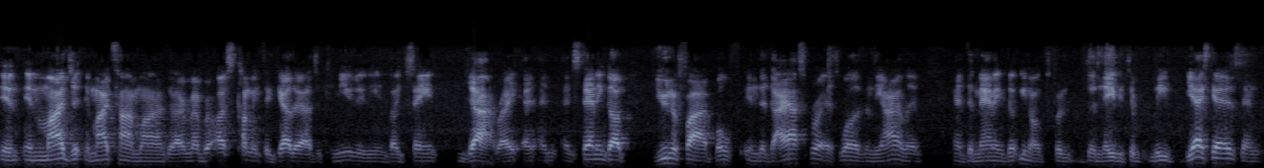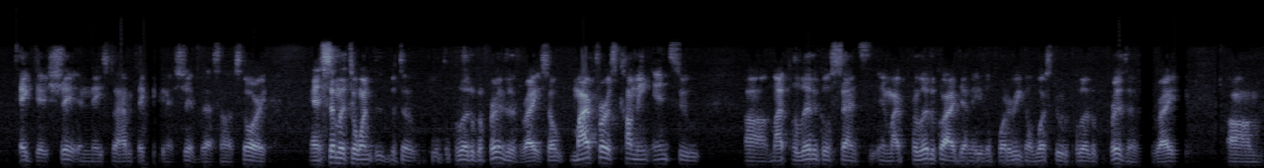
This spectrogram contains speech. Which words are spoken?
in, in my in my timeline that I remember us coming together as a community and like saying, yeah, right, and, and, and standing up, unified both in the diaspora as well as in the island, and demanding the you know for the Navy to leave Vieques and take their shit, and they still haven't taken their shit. But that's another story. And similar to one with the, with the political prisoners, right? So my first coming into uh, my political sense and my political identity as a Puerto Rican was through the political prisoners, right? Um,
